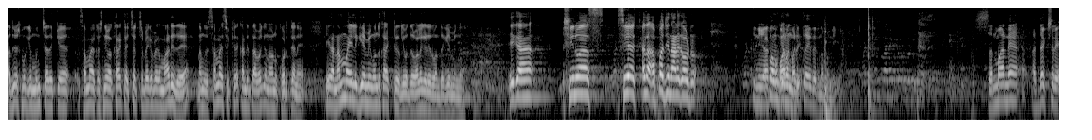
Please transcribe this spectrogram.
ಅಧಿವೇಶನ ಮುಗಿ ಮುಂಚೆ ಅದಕ್ಕೆ ಸಮಯ ನೀವು ಕರೆಕ್ಟಾಗಿ ಚರ್ಚೆ ಬೇಗ ಬೇಗ ಮಾಡಿದರೆ ನಮಗೆ ಸಮಯ ಸಿಕ್ಕಿದ್ರೆ ಖಂಡಿತವಾಗಿ ನಾನು ಕೊಡ್ತೇನೆ. ಈಗ ನಮ್ಮ ಇಲ್ಲಿ ಗೇಮಿಂಗ್ ಒಂದು ಕರೆಕ್ಟ್ ಇರಲಿ ಅದರ ಒಳಗಡೆ ಇರುವಂಥ ಗೇಮಿಂಗ್ ಈಗ ಶ್ರೀನಿವಾಸ್ ಸಿ ಎಚ್ ಅಲ್ಲ ಅಪ್ಪಾಜಿ ನಾಡಗೌಡರು. ಉಪಮುಖ್ಯಮಂತ್ರಿ. ಮರಿತಾ ಇದ್ದೀರಿ ನಮ್ಮನ್ನೀಗ. ಸನ್ಮಾನ್ಯ ಅಧ್ಯಕ್ಷರೇ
